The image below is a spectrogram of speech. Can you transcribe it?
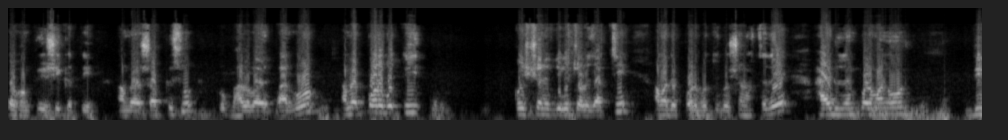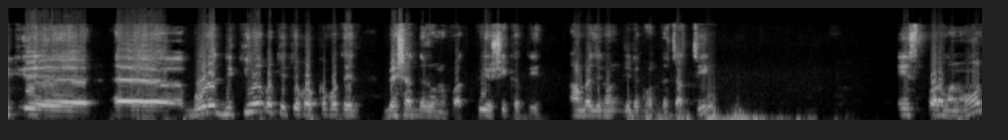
তখন প্রিয় শিক্ষার্থী, আমরা সবকিছু খুব ভালোভাবে পারব। আমরা পরবর্তী কোয়েশ্চেনের দিকে চলে যাচ্ছি। আমাদের পরবর্তী কোয়েশ্চেন হচ্ছে যে, হাইড্রোজেন পরমাণুর দ্বিতীয় বোরের দ্বিতীয় বা তৃতীয় কক্ষপথের ব্যাসার্ধের অনুপাত। প্রিয় শিক্ষার্থী আমরা যখন যেটা করতে চাচ্ছি এস পরমাণুর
